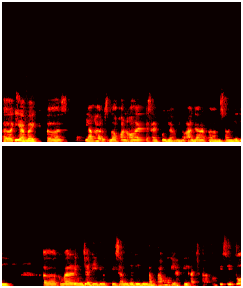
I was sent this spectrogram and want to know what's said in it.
Uh, iya baik. Uh, yang harus dilakukan oleh Saiful Jamil agar uh, bisa menjadi uh, kembali menjadi bisa menjadi bintang tamu ya di acara televisi itu.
